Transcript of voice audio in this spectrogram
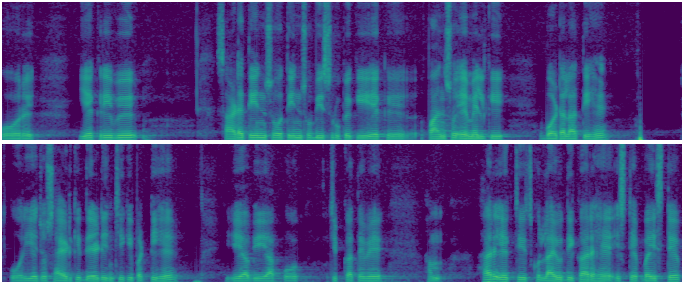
और ये करीब साढ़े तीन सौ तीन सौ बीस रुपये की एक पाँच सौ एमएल की बॉटल आती है। और ये जो साइड की डेढ़ इंची की पट्टी है, ये अभी आपको चिपकाते हुए हम हर एक चीज़ को लाइव दिखा रहे स्टेप बाय स्टेप।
